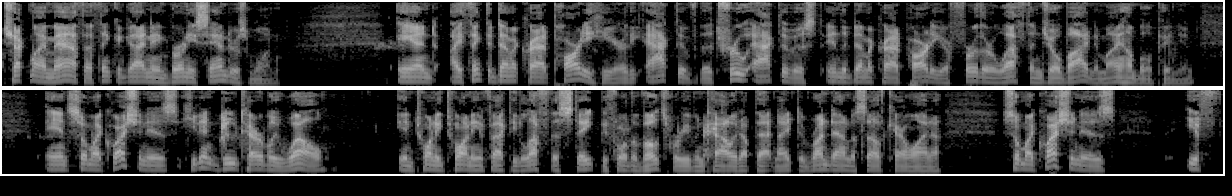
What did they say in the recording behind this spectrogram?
check my math, I think a guy named Bernie Sanders won. And I think the Democrat Party here, the active, the true activists in the Democrat Party are further left than Joe Biden, in my humble opinion. And so my question is, he didn't do terribly well in 2020. In fact, he left the state before the votes were even tallied up that night to run down to South Carolina. So my question is, if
